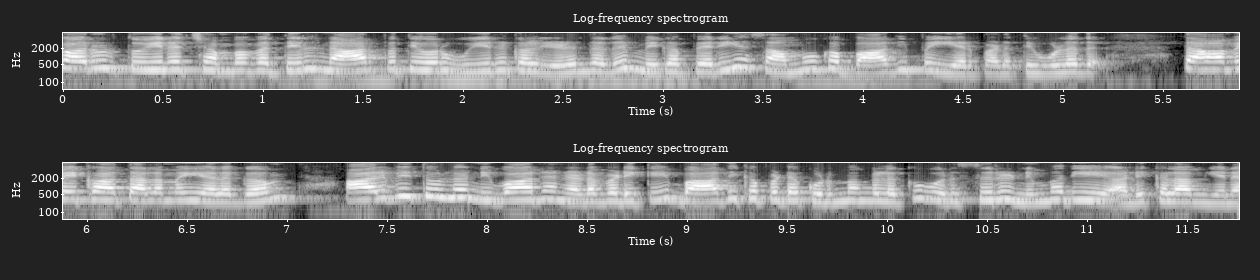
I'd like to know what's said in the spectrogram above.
கரூர் துயரச் சம்பவத்தில் நாற்பத்தி ஓரு உயிர்கள் இழந்தது மிகப்பெரிய சமூக பாதிப்பை ஏற்படுத்தியுள்ளது. தாவேகா தலைமையகம் அறிவித்துள்ள நிவாரண நடவடிக்கை பாதிக்கப்பட்ட குடும்பங்களுக்கு ஒரு சிறு நிம்மதியை அளிக்கலாம் என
